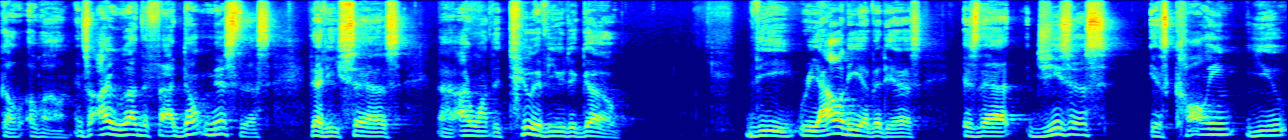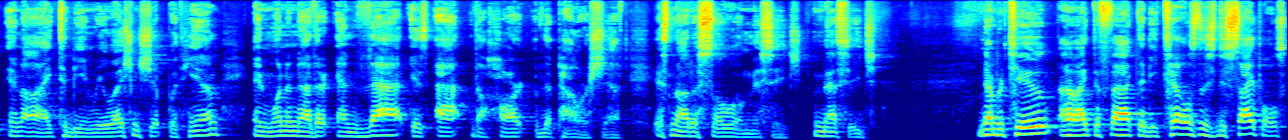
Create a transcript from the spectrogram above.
go alone. And so I love the fact, don't miss this, that he says, uh, I want the two of you to go. The reality of it is, is that Jesus is calling you and I to be in relationship with him and one another, and that is at the heart of the power shift. It's not a solo message. message. Number two, I like the fact that he tells his disciples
